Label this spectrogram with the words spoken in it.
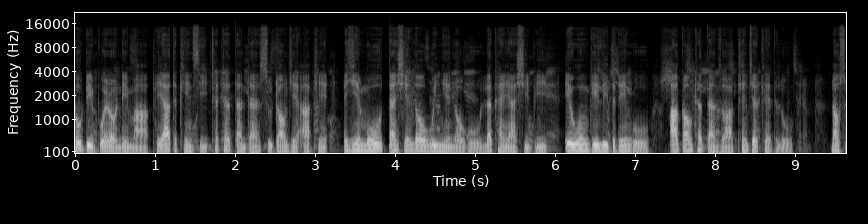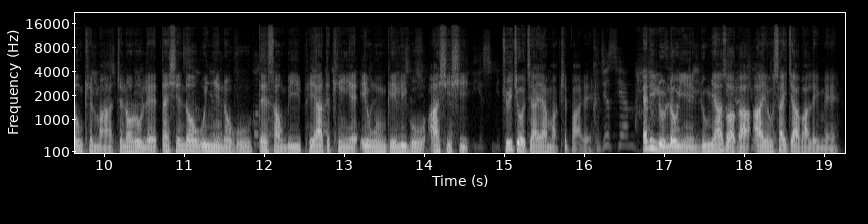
ကုတ်တီပွဲတော်နေ့မှာဖျားသခင်စီထက်ထက်တန်တန်ဆူတောင်းခြင်းအပြင်အရင်မိုးတန်ရှင်းသောဝိညာဉ်တော်ကိုလက်ခံရရှိပြီးဧဝံဂေလိသတင်းကိုအားကောင်းထက်သန်စွာဖြန့်ကျက်ခဲ့တယ်လို့နောက်ဆုံးခေတ်မှာကျွန်တော်တို့လည်းတန်ရှင်းသောဝိညာဉ်တော်ကိုတည်ဆောင်ပြီးဖျားသခင်ရဲ့ဧဝံဂေလိကိုအားရှိရှိကြွေးကြော်ကြရမှာဖြစ်ပါတယ်။အဲ့ဒီလိုလုပ်ရင်လူများစွာကအာယုံစိုက်ကြပါလိမ့်မယ်။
